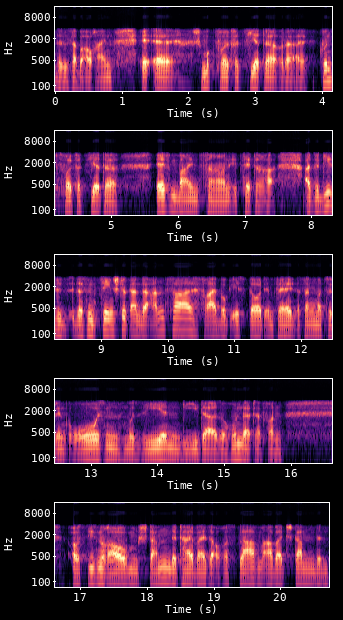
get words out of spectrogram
das ist aber auch ein äh, äh, schmuckvoll verzierter oder äh, kunstvoll verzierter Elfenbeinzahn etc. Also diese, das sind zehn Stück an der Anzahl. Freiburg ist dort im Verhältnis, sagen wir mal, zu den großen Museen, die da so hunderte von aus diesen Rauben stammende, teilweise auch aus Sklavenarbeit stammenden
